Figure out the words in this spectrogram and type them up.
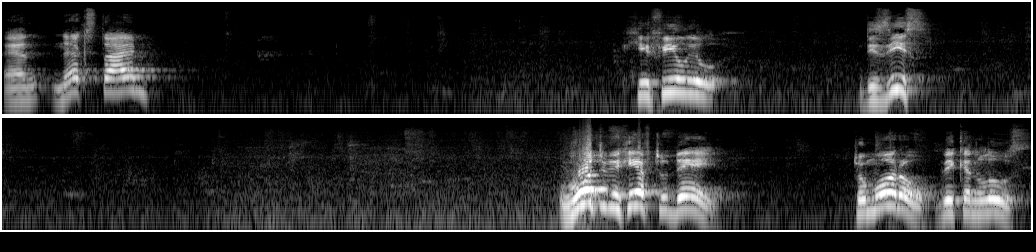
and next time he feel disease. What we have today, tomorrow we can lose.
